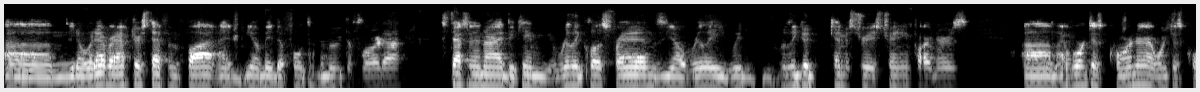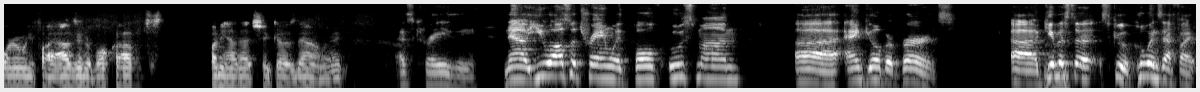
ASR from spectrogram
um, you know, whatever. After Stefan fought, I you know made the full time move to Florida. Stefan and I became really close friends. You know, really we really good chemistry as training partners. Um, I worked as corner. I worked as corner when we fought Alexander Volkov. Just funny how that shit goes down, right? That's crazy. Now you also train with both Usman uh, and Gilbert Burns. Uh, give us the scoop. Who wins that fight?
